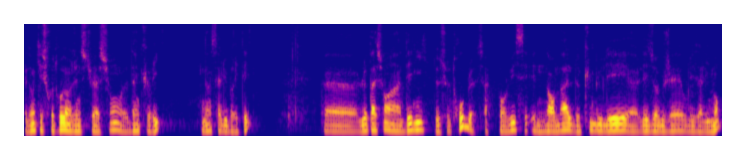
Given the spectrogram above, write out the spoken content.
Et donc, il se retrouve dans une situation d'incurie, d'insalubrité. Euh, le patient a un déni de ce trouble, c'est-à-dire que pour lui, c'est normal de cumuler euh, les objets ou les aliments.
